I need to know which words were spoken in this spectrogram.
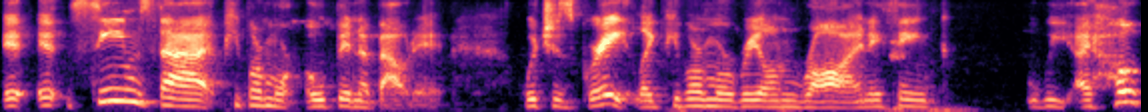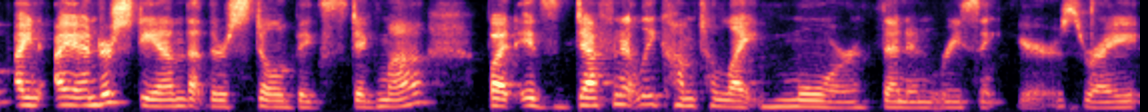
it, it seems that people are more open about it, which is great. Like people are more real and raw. And I think we i hope I, I understand that there's still a big stigma but it's definitely come to light more than in recent years right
